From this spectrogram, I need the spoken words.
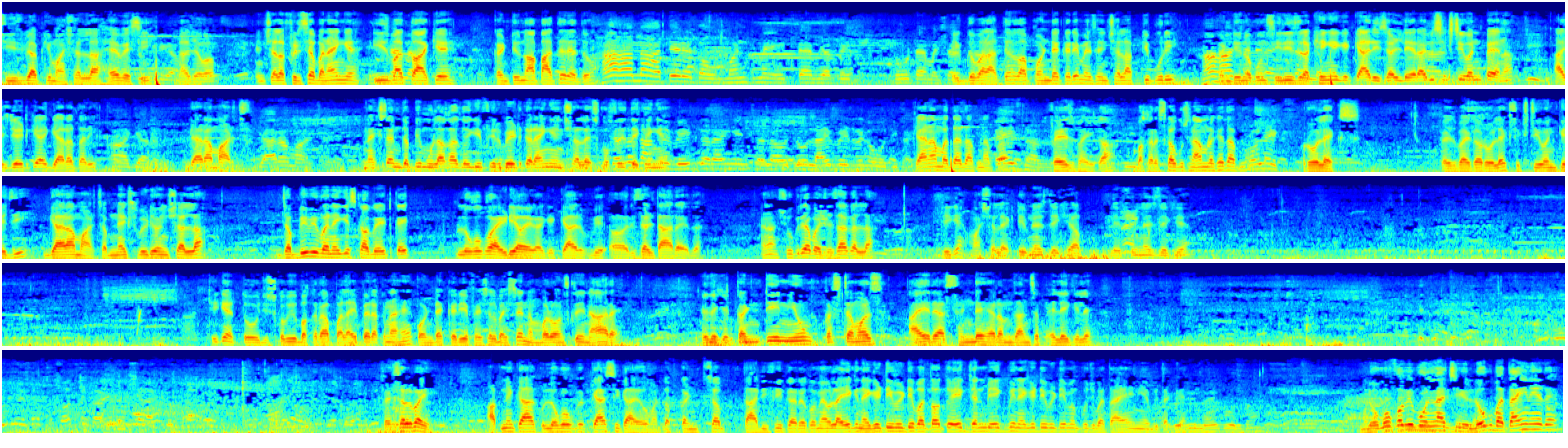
चीज़ भी आपकी माशाल्लाह है वैसी लाजवाब। इंशाल्लाह फिर से बनाएँगे इस बात तो आके कंटिन्यू आप आते रहते हो? हाँ हाँ मैं आते रहता हूँ मंथ में एक टाइम या फिर दो टाइम एक दो बार आते हैं तो आप कांटेक्ट करिए से इंशाल्लाह आपकी पूरी हाँ, कंटिन्यू अपन सीरीज़ रखेंगे कि क्या रिज़ल्ट दे रहा है। अभी सिक्सटी वन पे है ना? आज डेट क्या है? ग्यारह तारीख। हाँ ग्यारह। मार्च। ग्यारह मार्च नेक्स्ट टाइम जब भी मुलाकात होगी फिर वेट कराएँगे इंशाल्लाह इसको फिर देखेंगे। वेट कराएँगे इंशाल्लाह जो लाइव वेट रहेगा वो दिखाएँगे। क्या नाम बताया था आपने आपका? फैज भाई का। बकर का कुछ नाम रखे था आपने? रोलेक्स। रोलेक्स। फैज भाई का रोलेक्स सिक्सटी वन के जी ग्यारह मार्च। अब नेक्स्ट वीडियो इनशाला जब भी भी बनेगी इसका वेट का एक लोगों को आइडिया होगा कि क्या रिज़ल्ट आ रहा है इधर। है ना? शुक्रिया भाई, जजाकल्ला। ठीक है? माशाल्लाह एक्टिवनेस देखिए आप प्लेफुलनेस देखिए। ठीक है तो जिसको भी बकरा पलाई पे रखना है कांटेक्ट करिए फैसल भाई से नंबर ऑन स्क्रीन आ रहा है। ये देखिए कंटिन्यू कस्टमर्स आए रहे संडे है रमज़ान से पहले के लिए। फैसल भाई आपने क्या लोगों को क्या सिखाए हो? मतलब सब तारीफ़ ही कर रहे को मैं बोला एक नेगेटिविटी बताओ तो एक जन भी एक भी नेगेटिविटी में कुछ बताया ही नहीं अभी तक के। मैं बोलता हूँ। लोगों को भी बोलना चाहिए। लोग बता ही नहीं रहे।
